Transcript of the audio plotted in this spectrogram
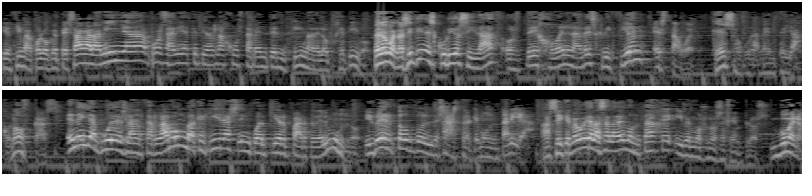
y encima con lo que pesaba la niña, pues había que tirarla justamente encima del objetivo. Pero bueno, si tienes curiosidad, os dejo en la descripción esta web que seguramente ya conozcas. En ella puedes lanzar la bomba que quieras en cualquier parte del mundo y ver todo el desastre que montaría. Así que me voy a la sala de montaje y vemos unos ejemplos. Bueno,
